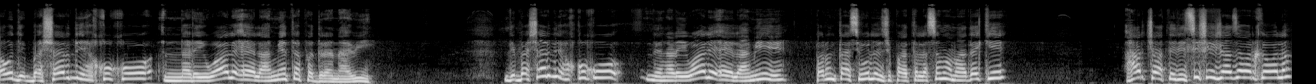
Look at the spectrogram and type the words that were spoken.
او د بشر د حقوقو نړیوال اعلامیه ته په درناوي د بشر د حقوقو د نړیوال اعلامیه پرون تاسو ولل چې په 13مه ماده کې هر چاته د څه اجازه ورکوله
